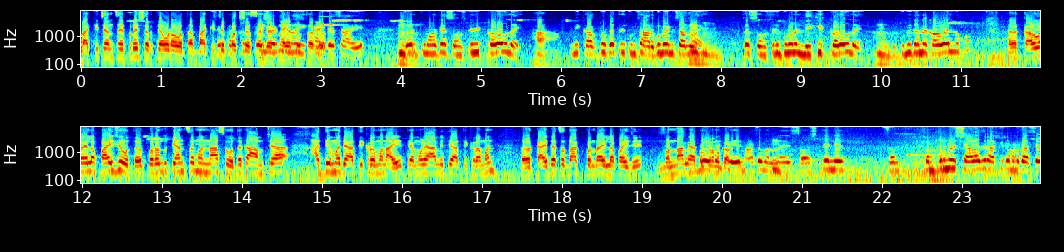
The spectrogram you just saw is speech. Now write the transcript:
बाकीच्यांचा प्रेशर तेवढा होता बाकीचे पक्ष संघटना येत आहे. जर तुम्हाला त्या संस्थेने कळवलंय हा. तुम्ही कागदोपत्री तुमचं आर्ग्युमेंट चालू आहे. तर संस्थेने तुम्हाला लेखी कळवलंय तुम्ही त्यांना कळवायला नको. कळवायला पाहिजे होतं परंतु त्यांचं म्हणणं असं होतं का आमच्या हद्दीमध्ये अतिक्रमण आहे त्यामुळे आम्ही ते अतिक्रमण कायद्याचा धाक पण राहिला पाहिजे. म्हणून आम्ही अतिक्रमण माझं म्हणणं आहे संस्थेने संपूर्ण शाळा जर अतिक्रमणात असेल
